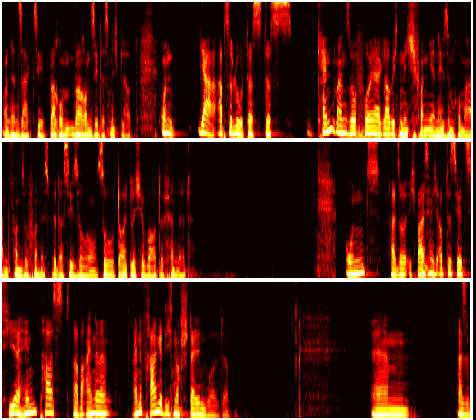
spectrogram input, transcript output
Und dann sagt sie, warum, warum sie das nicht glaubt. Und ja, absolut, das, das kennt man so vorher, glaube ich, nicht von ihr in diesem Roman von Sophonispe, dass sie so, so deutliche Worte findet. Und, also ich weiß nicht, ob das jetzt hier hinpasst, aber eine, eine Frage, die ich noch stellen wollte. Ähm, also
